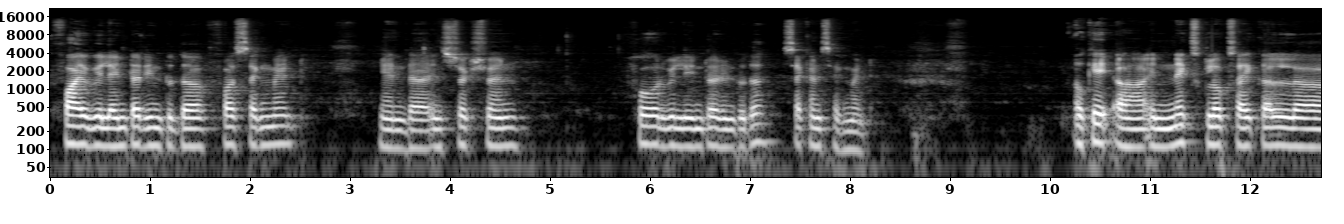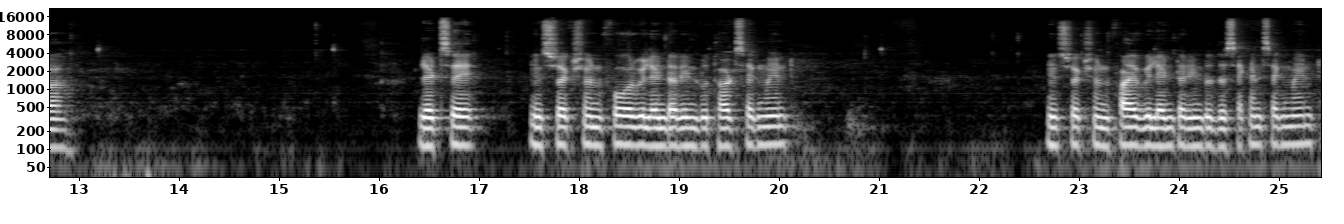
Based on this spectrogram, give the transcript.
5 will enter into the first segment and uh, instruction 4 will enter into the second segment. Okay uh, in next clock cycle uh, let's say instruction 4 will enter into third segment. Instruction 5 will enter into the second segment.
